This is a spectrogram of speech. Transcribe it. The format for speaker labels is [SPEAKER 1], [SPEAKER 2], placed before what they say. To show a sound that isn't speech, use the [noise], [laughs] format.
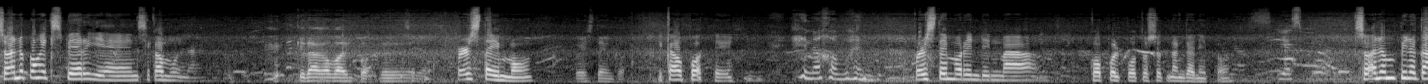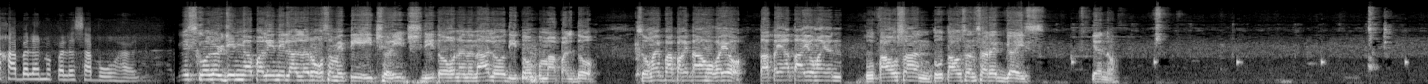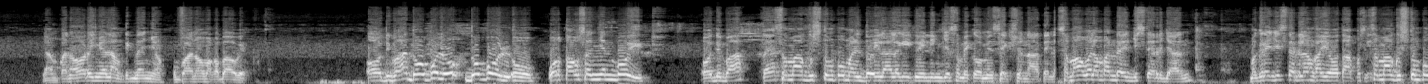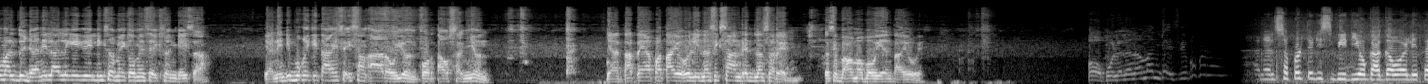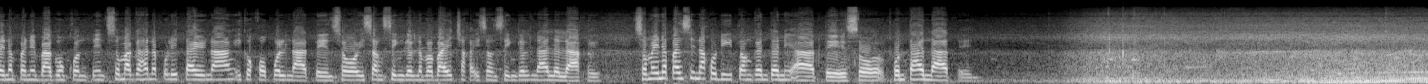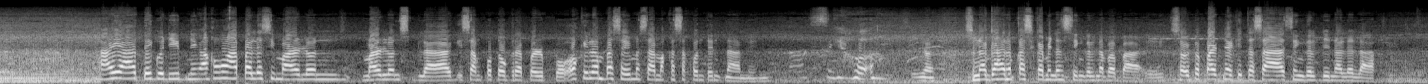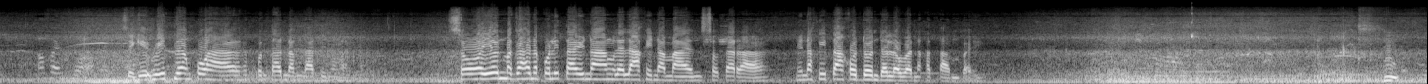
[SPEAKER 1] So ano pong experience? Ikaw muna.
[SPEAKER 2] Kinakabahan po.
[SPEAKER 1] First time mo?
[SPEAKER 2] First time po.
[SPEAKER 1] Ikaw po, te.
[SPEAKER 3] Kinakabahan.
[SPEAKER 1] First time mo rin din ma couple photoshoot ng ganito.
[SPEAKER 3] Yes po.
[SPEAKER 1] So anong pinagkakabalan mo pala sa buhay?
[SPEAKER 4] Guys, color game nga pala yung nilalaro ko sa may PH Reach. Dito ako nananalo, dito ako pumapaldo. So ngayon, papakitaan ko kayo. Tataya tayo ngayon. 2,000. 2,000 sa red, guys. Yan, oh. Yan, panoorin nyo lang. Tignan nyo kung paano makabawi. Oh, di ba? Double, oh. Double, oh. 4,000 yan, boy. Oh, di ba? Kaya sa mga gustong pumaldo, ilalagay ko yung link dyan sa may comment section natin. Sa mga walang pan-register dyan, mag-register lang kayo. Tapos sa mga gustong pumaldo dyan, ilalagay ko yung link sa may comment section, guys, ah. Yan, hindi mo kikitain sa isang araw yun. 4,000 yun. Yan, tataya pa tayo uli ng 600 lang sa red. Kasi baka mabawian tayo, eh. Oh, pula na naman, guys. Di ba?
[SPEAKER 1] Channel, so for today's video, gagawa ulit tayo ng panibagong content. So maghahanap ulit tayo ng ikokopol natin. So isang single na babae tsaka isang single na lalaki. So may napansin ako dito, ang ganda ni ate. So puntahan natin. Hi ate, good evening. Ako nga pala si Marlon, Marlon's Vlog, isang photographer po. Okay lang ba sa'yo masama ka sa content namin?
[SPEAKER 3] Sige po.
[SPEAKER 1] So, yun. So, naghahanap kasi kami ng single na babae. So, ipapartner kita sa single din na lalaki.
[SPEAKER 3] Okay po.
[SPEAKER 1] Sige, wait lang po ha. Puntahan lang natin yung ano. So, ayun, maghahanap ulit tayo ng lalaki naman. So, tara. May nakita ko doon, dalawa nakatambay. Hmm.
